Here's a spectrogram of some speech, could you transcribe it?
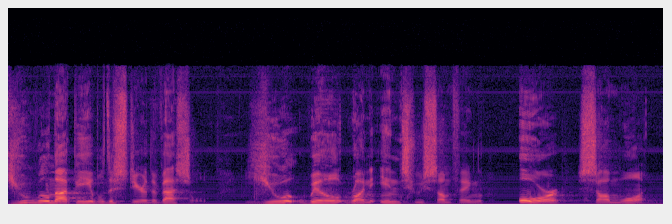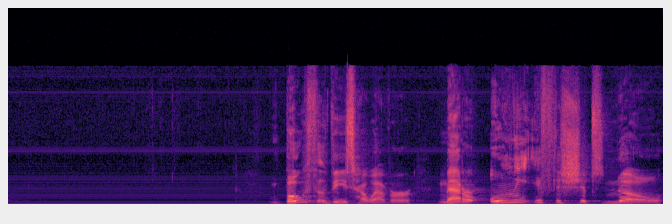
you will not be able to steer the vessel. You will run into something or someone. Both of these, however, matter only if the ships know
